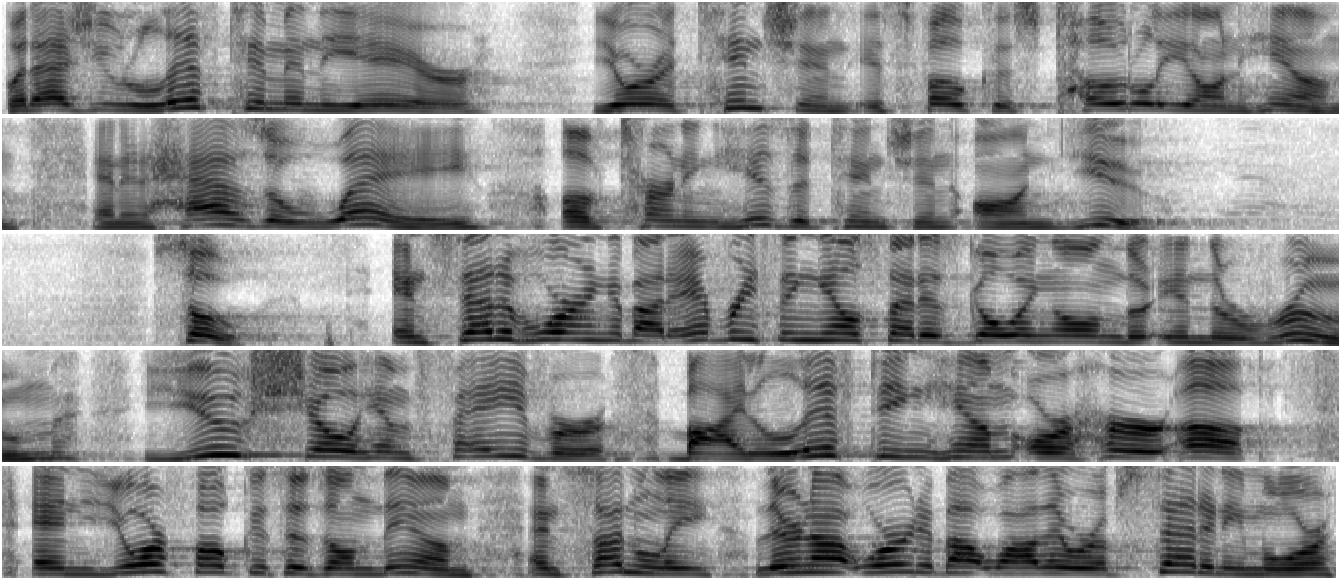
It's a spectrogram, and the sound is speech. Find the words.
But as you lift him in the air, your attention is focused totally on him, and it has a way of turning his attention on you. So Instead of worrying about everything else that is going on in the room, you show him favor by lifting him or her up, and your focus is on them. And suddenly, they're not worried about why they were upset anymore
